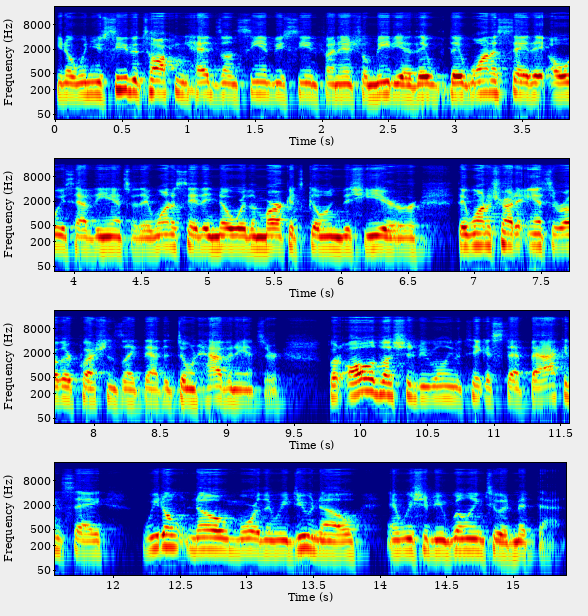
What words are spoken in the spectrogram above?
you know, when you see the talking heads on CNBC and financial media, they, they want to say they always have the answer. They want to say they know where the market's going this year. Or they want to try to answer other questions like that that don't have an answer. But all of us should be willing to take a step back and say, we don't know more than we do know, and we should be willing to admit that.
